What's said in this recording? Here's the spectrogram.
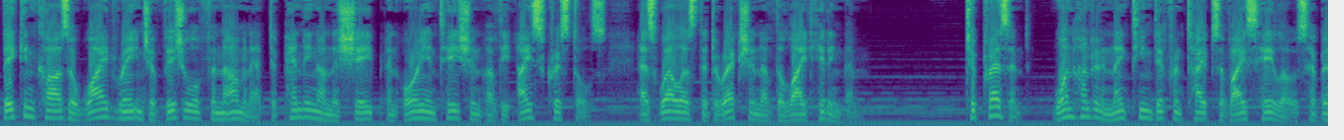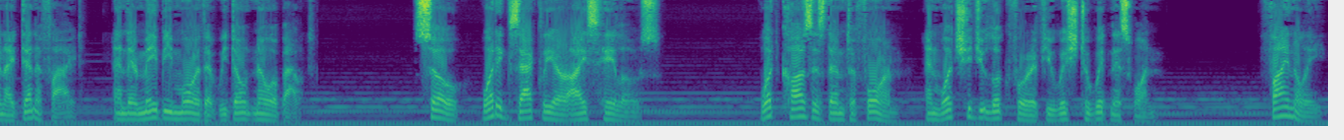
They can cause a wide range of visual phenomena depending on the shape and orientation of the ice crystals, as well as the direction of the light hitting them. To present, 119 different types of ice halos have been identified, and there may be more that we don't know about. So, what exactly are ice halos? What causes them to form, and what should you look for if you wish to witness one? Finally,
